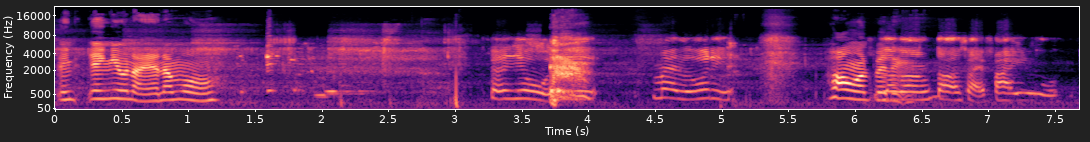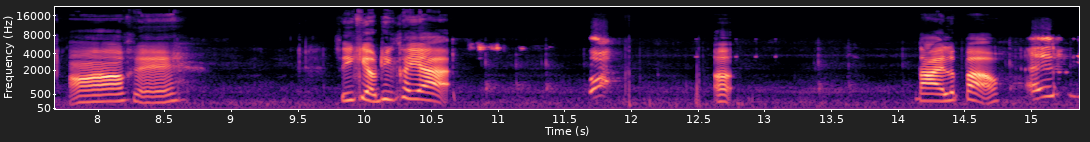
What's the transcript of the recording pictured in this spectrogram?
เอ็งเอ็งอยู่ไหนอะนะโมก็อยู่ที่ไม่รู้ดิห้องมันเป็นกำยังลังต่อสายไฟอยู่ อ๋อโอเค สีเขียวทิ้งขยะ วะ เออ ตายหรือเปล่า ไอ้สี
